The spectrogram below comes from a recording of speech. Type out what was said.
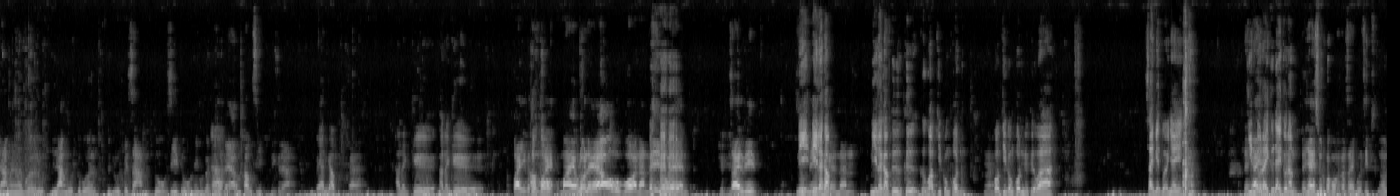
ย่างเลยเบอร์รุดย่างรุดก็เบอร์รุดไปสามตู้สี่ตู้นี่มันก็โคตรแล้วมันเข้าสิบนี่ก็ได้แบนครับ อ่าอันนั้นคืออันนั้นคือ ไปก็ต้องเอาตัไม่วไม่เอารถแล้วว่านั้นนี่โบเนสายรีดนี่นี่แหละครับ เกินนั้นนี่แหละครับ คือคือคือความคิดของคน อ่าความคิดของคนก็คือว่า ใส่เบ็ดเบื่อไงแต่กินใหญ่ตัวใดคือได้ตัวนั้น แต่ใหญ่สุดเขาบอกเขาใส่เบอร์สิบเอ่อ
